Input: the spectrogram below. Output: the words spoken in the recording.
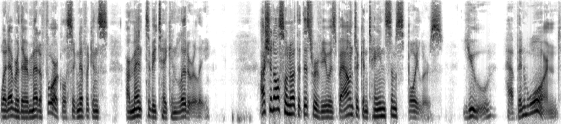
whatever their metaphorical significance, are meant to be taken literally. I should also note that this review is bound to contain some spoilers. You have been warned.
